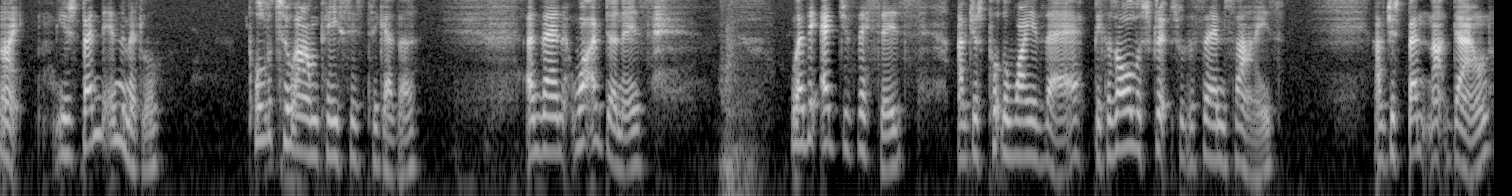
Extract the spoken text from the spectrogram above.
Right. You just bend it in the middle. Pull the two arm pieces together. And then what I've done is, where the edge of this is, I've just put the wire there because all the strips were the same size. I've just bent that down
